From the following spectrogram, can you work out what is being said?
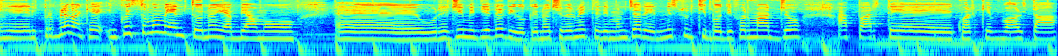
Eh, il problema è che in questo momento noi abbiamo eh, un regime dietetico che non ci permette di mangiare nessun tipo di formaggio a parte qualche volta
